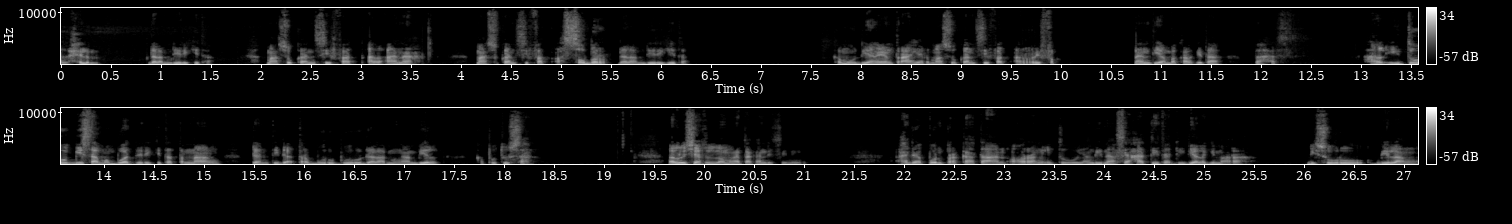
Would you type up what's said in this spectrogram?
al-hilm dalam diri kita. Masukkan sifat al-anah. Masukkan sifat as-sabr dalam diri kita. Kemudian yang terakhir masukkan sifat ar-rifq. Nanti yang bakal kita bahas. Hal itu bisa membuat diri kita tenang dan tidak terburu-buru dalam mengambil keputusan. Lalu Syekh juga mengatakan di sini, adapun perkataan orang itu yang dinasehati tadi dia lagi marah, disuruh bilang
